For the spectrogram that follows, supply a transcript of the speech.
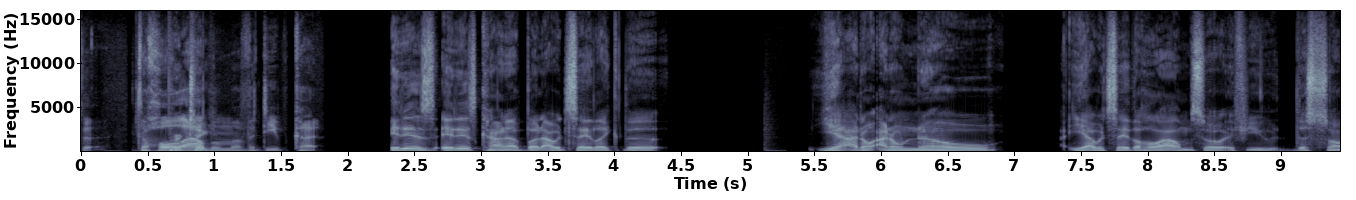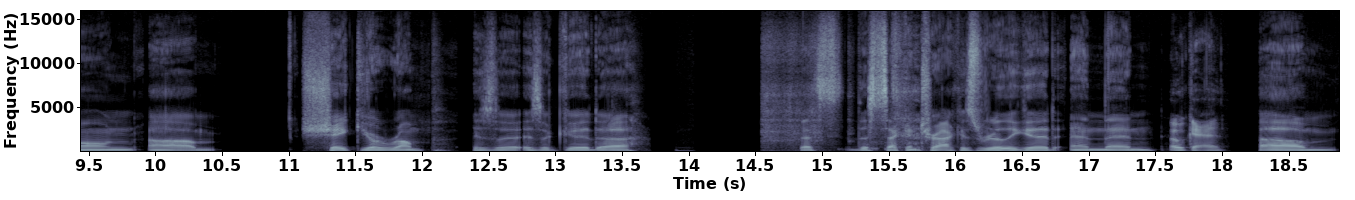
it's a whole partic- album of a deep cut. it is it is kind of but i would say like the yeah i don't i don't know yeah i would say the whole album so if you the song um shake your rump is a is a good uh that's the second track is really good and then Okay. um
